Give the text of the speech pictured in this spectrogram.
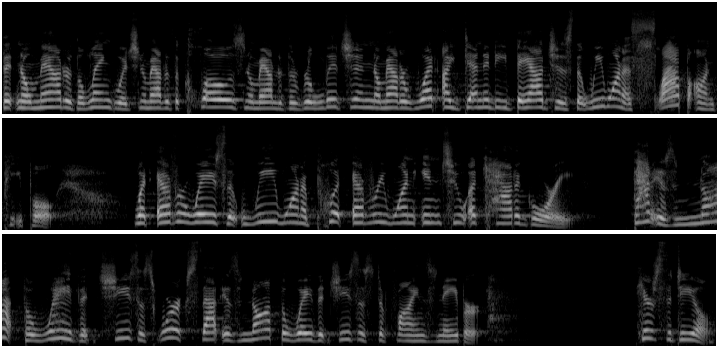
that no matter the language, no matter the clothes, no matter the religion, no matter what identity badges that we want to slap on people, whatever ways that we want to put everyone into a category, that is not the way that Jesus works. That is not the way that Jesus defines neighbor. Here's the deal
